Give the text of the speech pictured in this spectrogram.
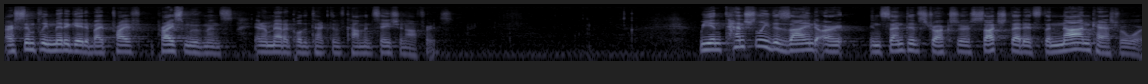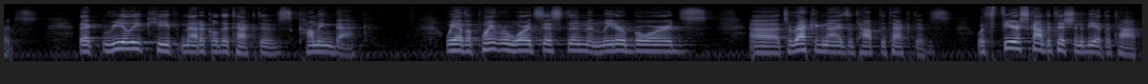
are simply mitigated by price movements in our medical detective compensation offers. We intentionally designed our incentive structure such that it's the non-cash rewards that really keep medical detectives coming back. We have a point reward system and leaderboards uh, to recognize the top detectives, with fierce competition to be at the top.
